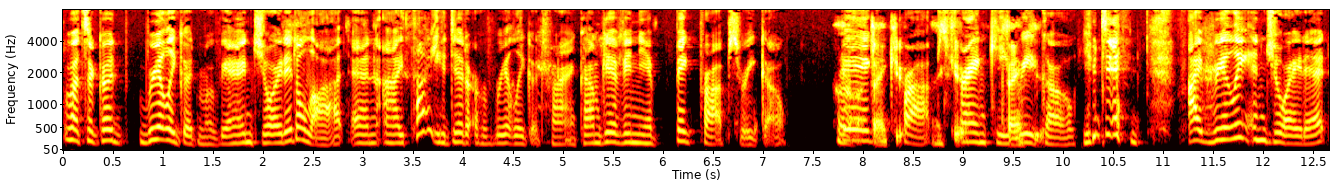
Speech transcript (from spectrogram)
Well, it's a good, really good movie. I enjoyed it a lot, and I thought you did a really good Frank. I'm giving you big props, Rico. Oh, big oh, props. Frankie thank Rico. You. you did. I really enjoyed it,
